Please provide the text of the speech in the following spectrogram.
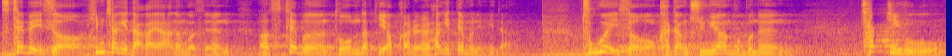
스텝에 있어 힘차게 나가야 하는 것은 어, 스텝은 도움닫기 역할을 하기 때문입니다. 투구에 있어 가장 중요한 부분은 착지 후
